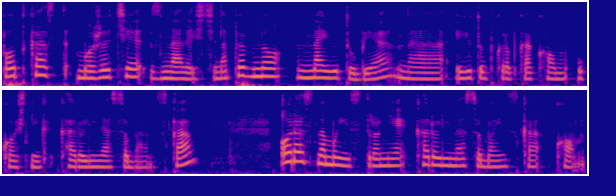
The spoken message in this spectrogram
podcast możecie znaleźć na pewno na YouTubie, na youtube.com ukośnik Karolina Sobanska oraz na mojej stronie karolinasobańska.com.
